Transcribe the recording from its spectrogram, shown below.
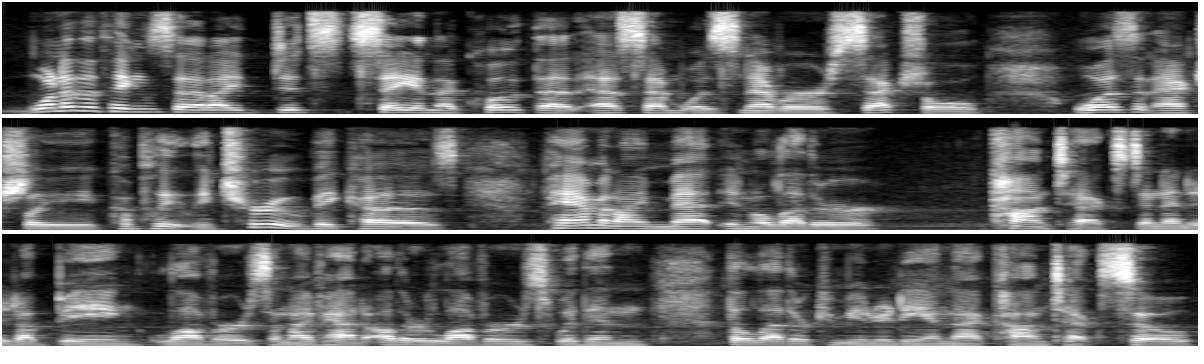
one of the things that I did say in that quote that SM was never sexual wasn't actually completely true because Pam and I met in a leather context and ended up being lovers and I've had other lovers within the leather community in that context. So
